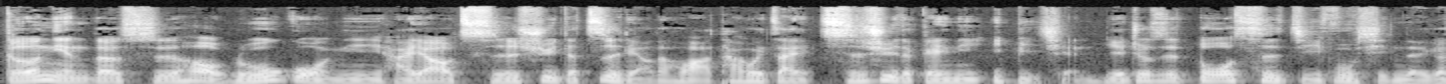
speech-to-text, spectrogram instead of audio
隔年的时候，如果你还要持续的治疗的话，他会再持续的给你一笔钱，也就是多次给付型的一个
